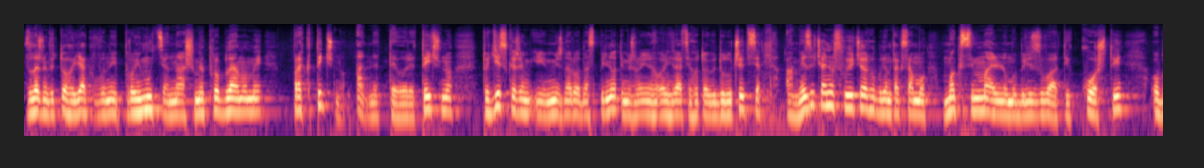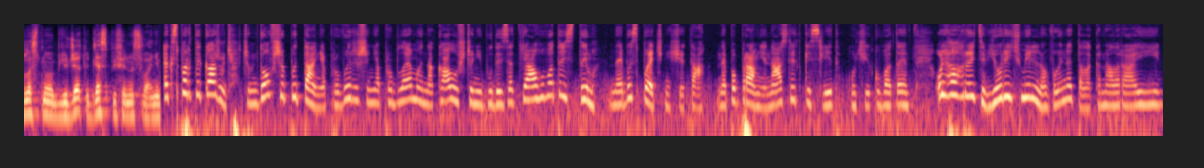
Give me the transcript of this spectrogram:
залежно від того, як вони проймуться нашими проблемами. Практично, а не теоретично, тоді, скажімо, і міжнародна спільнота, міжнародні організації готові долучитися. А ми, звичайно, в свою чергу будемо так само максимально мобілізувати кошти обласного бюджету для співфінансування. Експерти кажуть, чим довше питання про вирішення проблеми на Калущині буде затягуватись, тим небезпечніші та непоправні наслідки слід очікувати. Ольга Гриців, Юрій Чміль, новини телеканал Раї.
